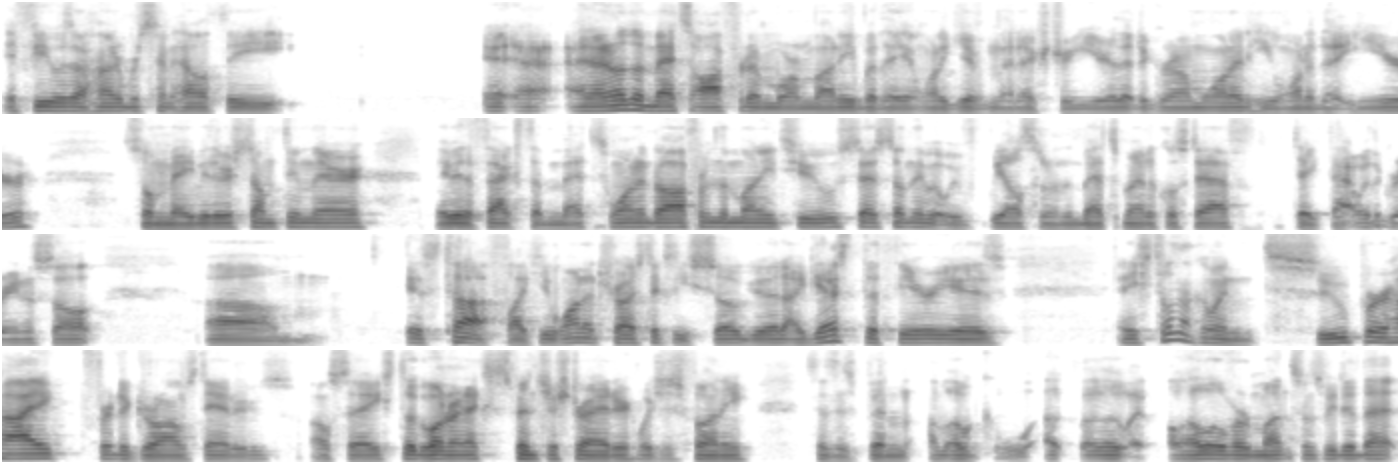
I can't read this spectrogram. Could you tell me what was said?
if he was 100 percent healthy, and I and I know the Mets offered him more money, but they didn't want to give him that extra year that Degrom wanted. He wanted that year, so maybe there's something there. Maybe the fact that the Mets wanted to offer him the money too says something. But we we also know the Mets medical staff take that with a grain of salt. Um, it's tough. Like you want to trust because he's so good. I guess the theory is, and he's still not going super high for Degrom standards. I'll say still going right next to Spencer Strider, which is funny since it's been all over a month since we did that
